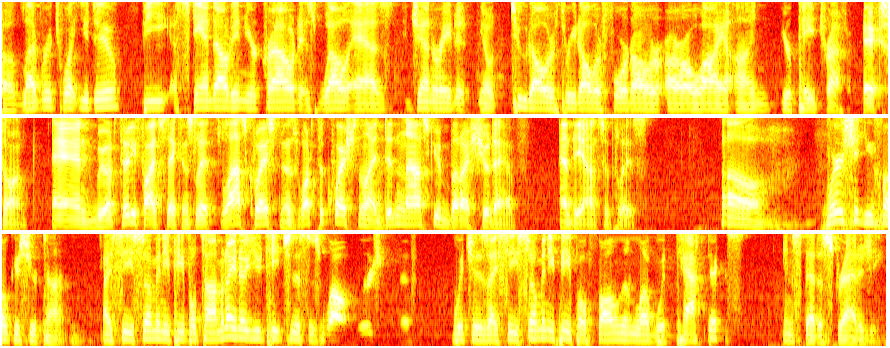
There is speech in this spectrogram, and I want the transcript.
uh, leverage what you do, be a standout in your crowd, as well as generate it, you know, $2, $3, $4 ROI on your paid traffic. Excellent. And we've got 35 seconds left. Last question is, what's the question I didn't ask you, but I should have? And the answer, please. Oh, where should you focus your time? I see so many people, Tom, and I know you teach this as well, which is I see so many people fall in love with tactics instead of strategy.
